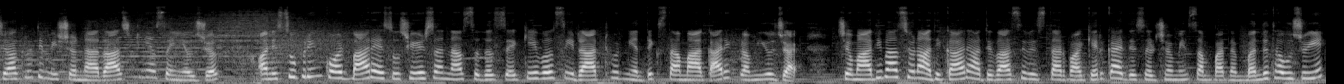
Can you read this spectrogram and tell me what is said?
જાગૃતિ મિશનના રાષ્ટ્રીય સંયોજક અને સુપ્રીમ કોર્ટ બાર એસોસિએશનના સદસ્ય કેવલસિંહ રાઠોડની અધ્યક્ષતામાં આ કાર્યક્રમ યોજાય, જેમાં આદિવાસીઓના અધિકાર, આદિવાસી વિસ્તારમાં ગેરકાયદેસર જમીન સંપાદન બંધ થવું જોઈએ,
